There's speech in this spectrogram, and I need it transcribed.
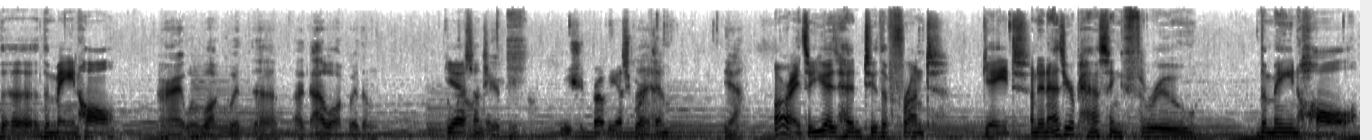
the the main hall. All right, we'll walk with. Uh, I- I'll walk with them. Yeah, sounds Volunteer like people. we should probably escort Yeah. them. Yeah. All right, so you guys head to the front gate, and as you're passing through the main hall,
